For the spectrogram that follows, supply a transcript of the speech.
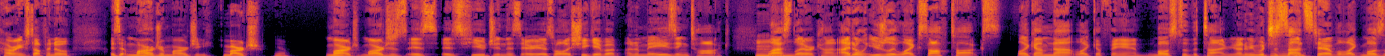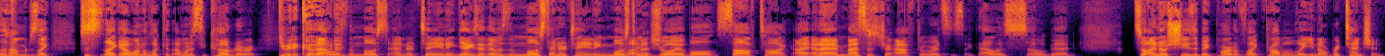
hiring stuff. I know is it marge or margie? March. Yeah. marge. Marge is is, is huge in this area as well. As she gave a, an amazing talk last Mhm. laracon. I don't usually like soft talks like i'm not like a fan most of the time you know what i mean which just Mhm. sounds terrible like most of the time i'm just like just like i want to look at i want to see code whatever Give it a code. that was the most entertaining. Yeah, exactly. That was the most entertaining, most love it. enjoyable soft talk. I and I messaged her afterwards. It's like that was so good. So I know she's a big part of like probably you know retention.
